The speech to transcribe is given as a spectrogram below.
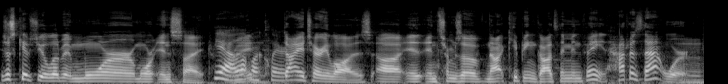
it just gives you a little bit more more insight. Yeah, a lot more clarity. Dietary laws uh, in, in terms of not keeping God's name in vain. How does that work? Mm.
